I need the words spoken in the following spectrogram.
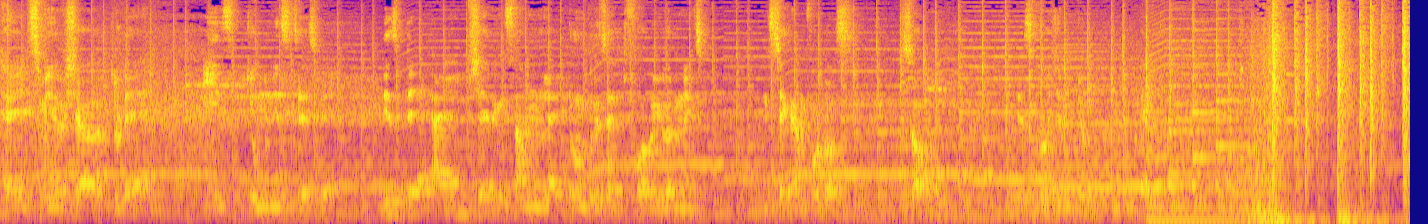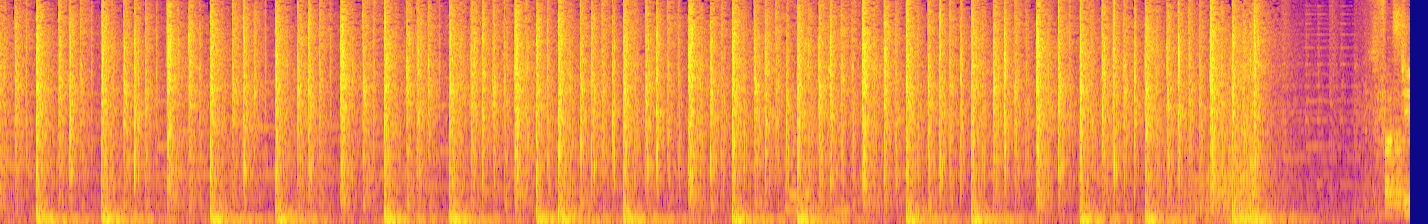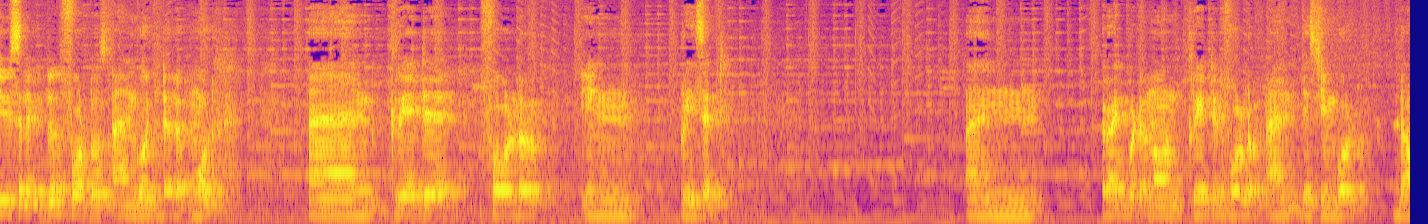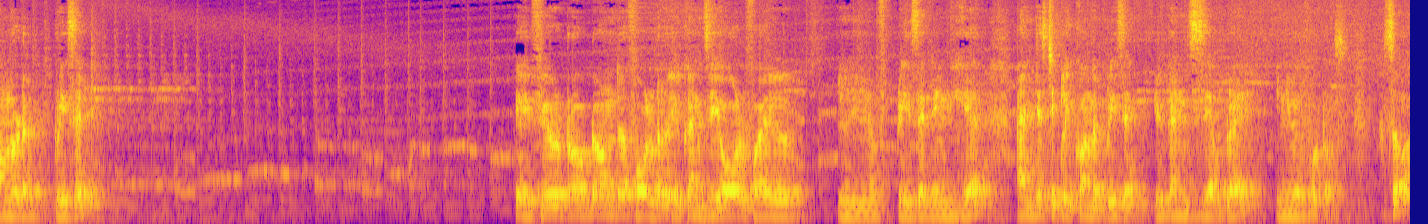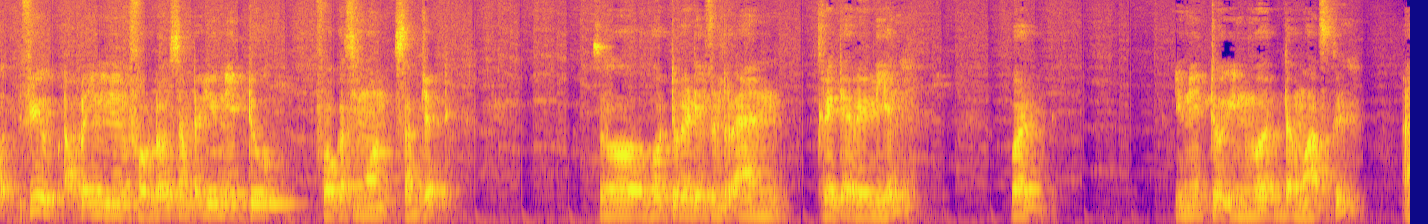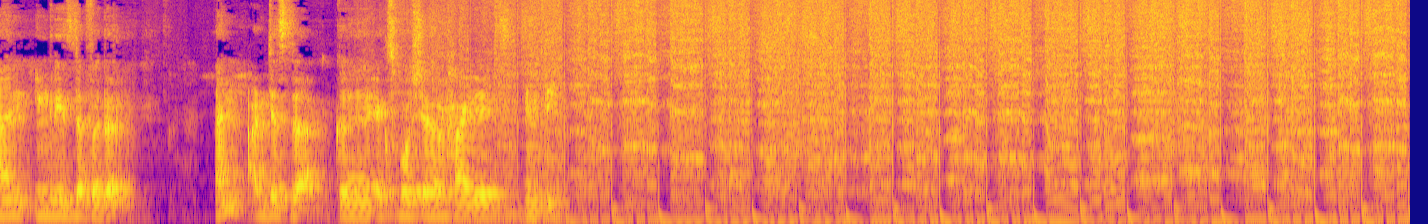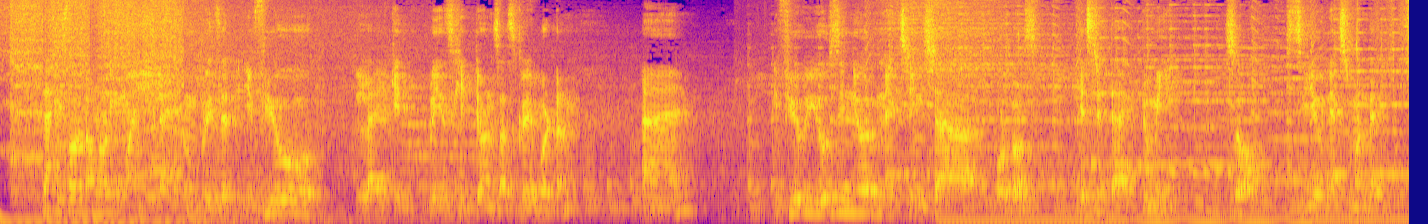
Hey, it's me Irshad. Today is 2 Day. This day I am sharing some Lightroom preset for your next Instagram photos. So, let's go jump First you select the photos and go to develop mode and create a folder in preset. And right button on created folder and just import downloaded preset. If you drop down the folder you can see all five in preset in here and just click on the preset. You can see apply in your photos. So if you apply in your photos sometimes you need to focusing on subject. So go to radial filter and create a radial. But you need to invert the mask and increase the feather and adjust the uh, exposure highlights anything thanks for downloading my lightroom preset. If you like it please hit on subscribe button. And if you use in your next insta photos just tag to me. So see you next monday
